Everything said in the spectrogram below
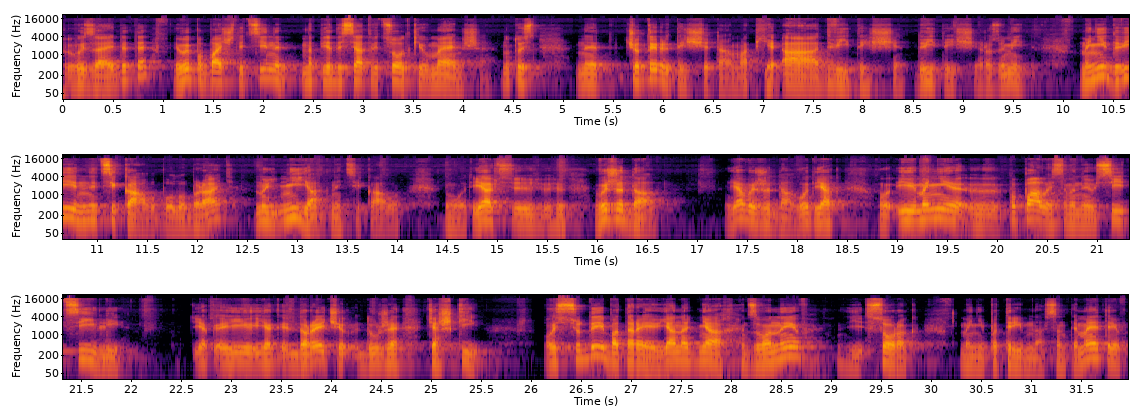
ви зайдете і ви побачите ціни на 50% менше. Ну, тобто, не 4 тисячі а, 5, а 2 тисячі. 2 тисячі, розумієте? Мені дві не цікаво було брати. Ну, ніяк не цікаво. От. Я вижидав. Я вижидав. От як, і мені е, попались вони всі цілі, як, як, до речі, дуже тяжкі. Ось сюди батарею я на днях дзвонив, 40 мені потрібно сантиметрів.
